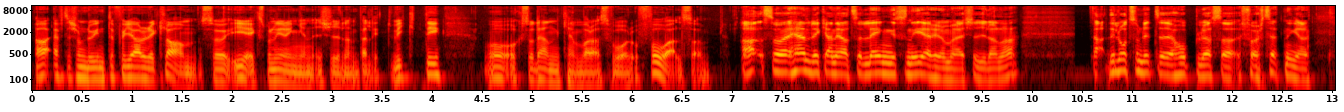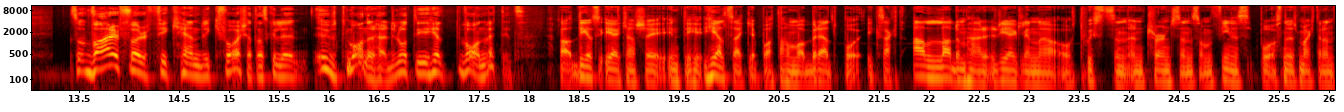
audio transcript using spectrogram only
Ja, eftersom du inte får göra reklam så är exponeringen i kylen väldigt viktig och också den kan vara svår att få alltså. Ja, så Henrik han är alltså längst ner i de här kylarna. Ja, det låter som lite hopplösa förutsättningar. Så varför fick Henrik för sig att han skulle utmana det här? Det låter ju helt vanvettigt. Ja, dels är jag kanske inte helt säker på att han var beredd på exakt alla de här reglerna och twistsen and turnsen som finns på snusmarknaden.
